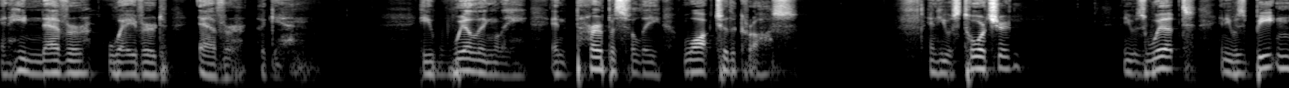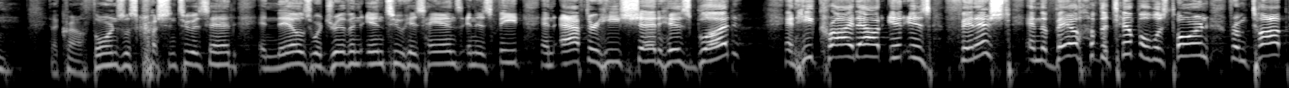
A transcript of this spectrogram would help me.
and he never wavered ever again. He willingly and purposefully walked to the cross. And he was tortured he was whipped and he was beaten, and a crown of thorns was crushed into his head, and nails were driven into his hands and his feet. And after he shed his blood, and he cried out, It is finished. And the veil of the temple was torn from top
